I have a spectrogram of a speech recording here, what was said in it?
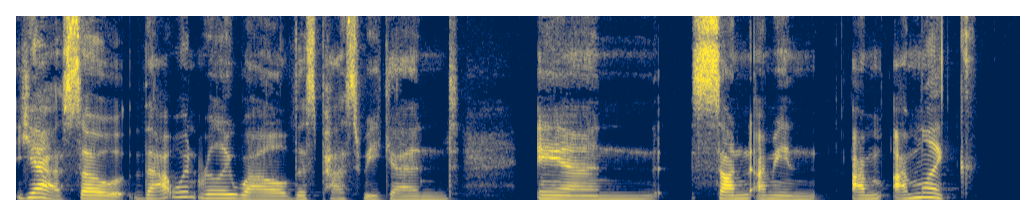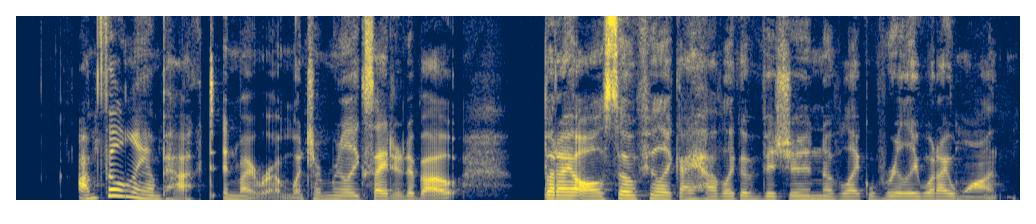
yeah, so that went really well this past weekend. And sun, I mean, I'm, I'm like, I'm fully unpacked in my room, which I'm really excited about but I also feel like I have like a vision of like really what I want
